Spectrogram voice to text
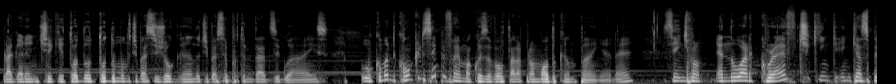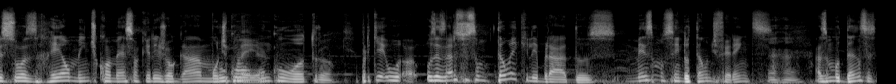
pra garantir que todo, todo mundo estivesse jogando, tivesse oportunidades iguais. O Command Conquer sempre foi uma coisa voltada para modo campanha, né? Sim. Tipo, é no Warcraft que, em que as pessoas realmente começam a querer jogar um com, multiplayer. um com o outro. Porque o- os exércitos são tão equilibrados, mesmo sendo tão diferentes. Aham. As mudanças.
